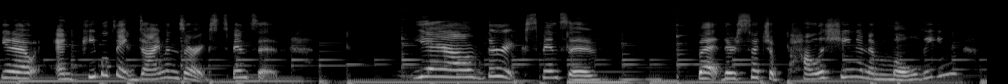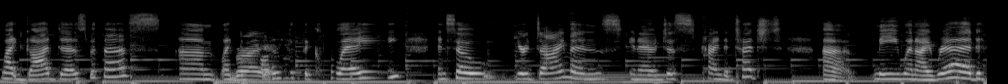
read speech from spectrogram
you know, and people think diamonds are expensive. Yeah, they're expensive, but there's such a polishing and a molding like God does with us, um, like Right. the with the clay. And so your diamonds, you know, just kind of touched. Um, me when I read,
